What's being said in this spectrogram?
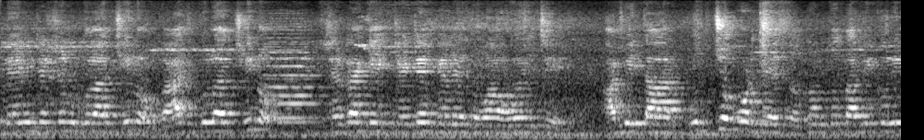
প্ল্যান্টেশনগুলো ছিল, গাছগুলো ছিল, সেটাকে কেটে ফেলে দেওয়া হয়েছে। আমি তার উচ্চ পর্যায়ে তদন্ত দাবি করি।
